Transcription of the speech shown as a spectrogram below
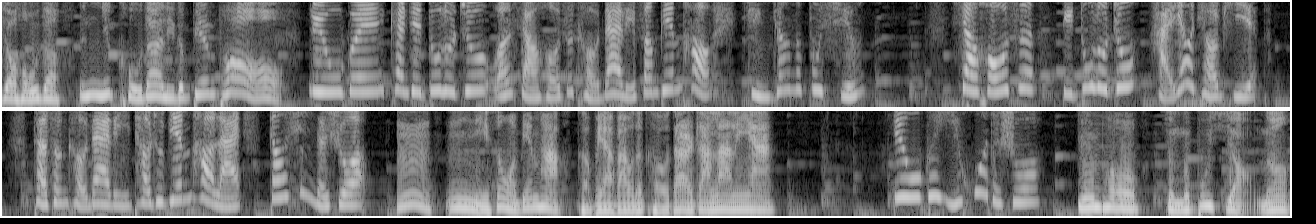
小猴子，你口袋里的鞭炮。绿乌龟看见嘟噜猪往小猴子口袋里放鞭炮，紧张的不行。小猴子比嘟噜猪还要调皮，他从口袋里掏出鞭炮来，高兴地说：“嗯嗯，你送我鞭炮，可不要把我的口袋炸烂了呀。”绿乌龟疑惑地说：“鞭炮怎么不响呢？”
